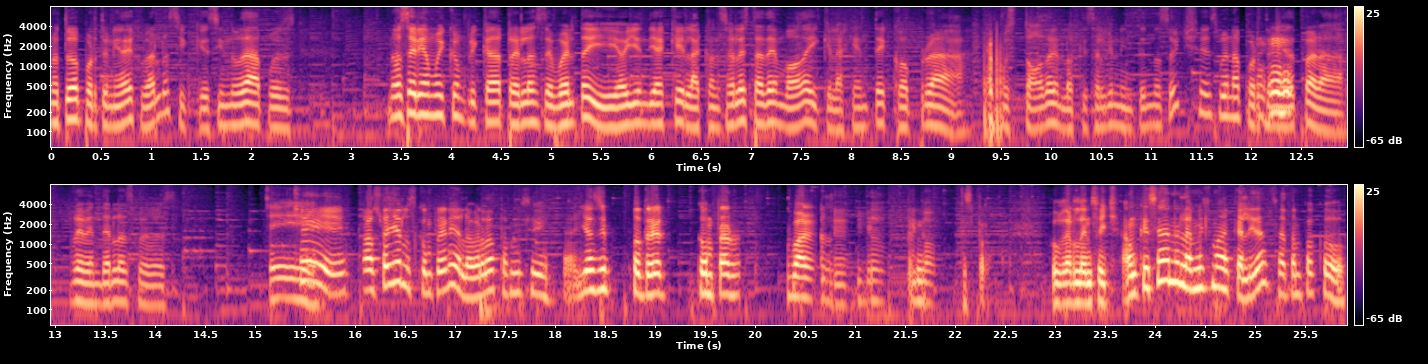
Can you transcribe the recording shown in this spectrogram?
no tuvo oportunidad de jugarlos y que sin duda pues no sería muy complicado traerlos de vuelta y hoy en día que la consola está de moda y que la gente compra pues todo en lo que salga en Nintendo Switch es buena oportunidad para revender los juegos. Sí. Hasta yo los compraría, la verdad, también sí. Yo sí podría comprar varios. Tengo para jugarla en Switch. Aunque sean en la misma calidad, o sea, tampoco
